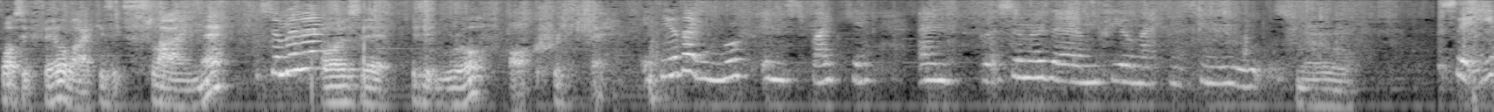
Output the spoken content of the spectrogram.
what's it feel like? Is it slimy? Some of them, Or is it is it rough or crispy? it feels like rough and spiky, and but some of them feel nice and smooth. Smooth. See,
